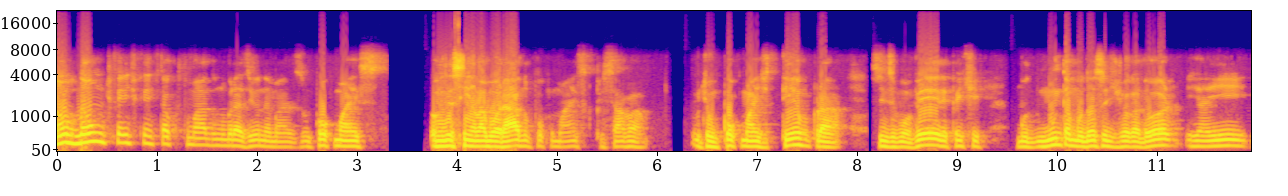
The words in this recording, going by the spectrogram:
Não, não diferente do que a gente está acostumado no Brasil, né? Mas um pouco mais, vamos dizer assim, elaborado, um pouco mais, que precisava de um pouco mais de tempo para se desenvolver, de repente muita mudança de jogador, e aí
